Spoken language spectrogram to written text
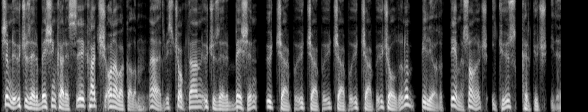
Şimdi 3 üzeri 5'in karesi kaç ona bakalım. Evet, biz çoktan 3 üzeri 5'in 3 çarpı 3 çarpı 3 çarpı 3 çarpı 3 olduğunu biliyorduk, değil mi? Sonuç 243 idi.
